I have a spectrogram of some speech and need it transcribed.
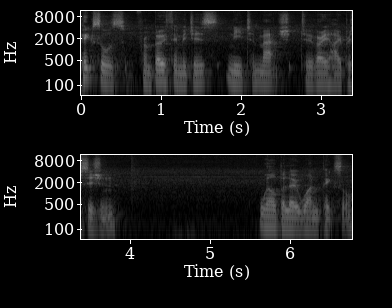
pixels from both images need to match to a very high precision, well below one pixel.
